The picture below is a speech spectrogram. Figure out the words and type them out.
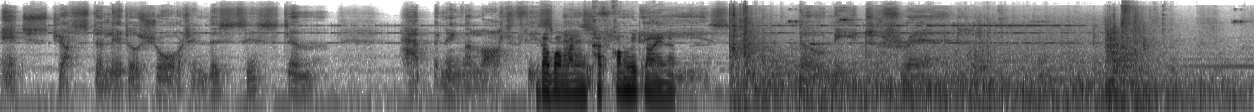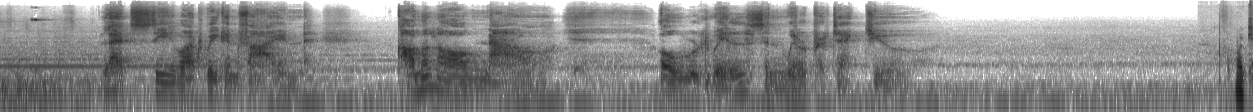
It's just a little short in the system. Happening a lot this ระบบมัน past ขัดข้องนิดหน่อยนะ few days. No need to fret. Let's see what we can find. Come along now. Old Wilson will protect you. อเค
